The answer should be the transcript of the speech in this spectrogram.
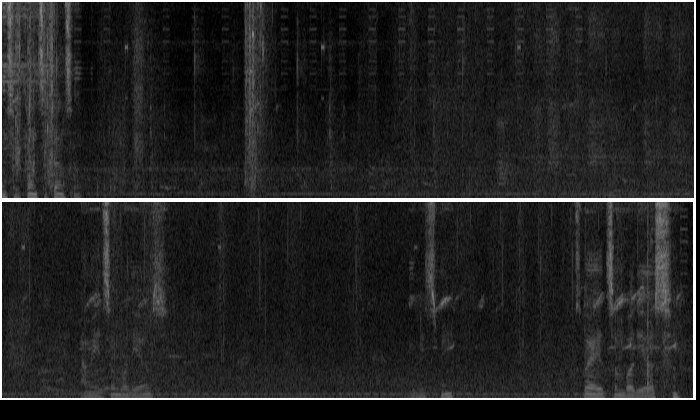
Cancel, cancel, cancel. I mean, somebody else. Maybe it's me. It's somebody else.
